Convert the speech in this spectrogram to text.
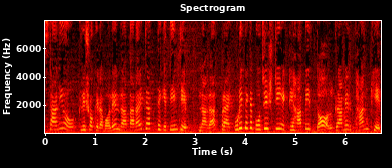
স্থানীয় কৃষকেরা বলেন, রাত আড়াইটার থেকে তিনটে নাগাদ প্রায় কুড়ি থেকে পঁচিশটি একটি হাতির দল গ্রামের ধান ক্ষেত,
